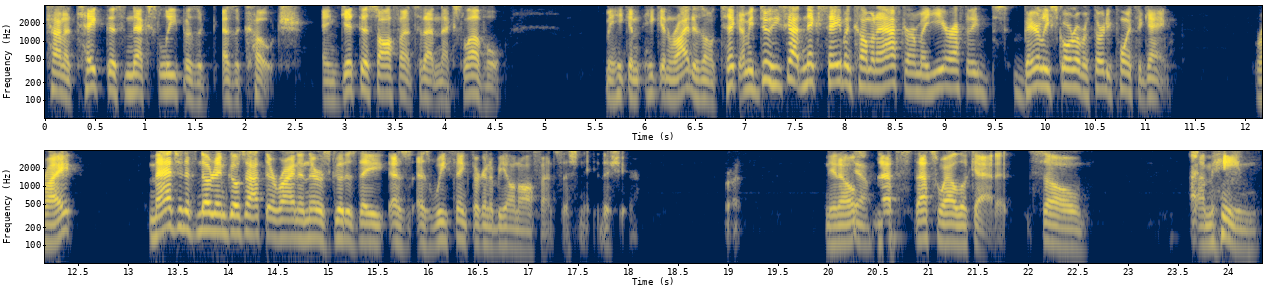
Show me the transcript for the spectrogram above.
kind of take this next leap as a as a coach and get this offense to that next level, I mean he can he can ride his own tick. I mean, dude, he's got Nick Saban coming after him a year after they barely scored over thirty points a game, right? Imagine if Notre Dame goes out there, Ryan, and they're as good as they as as we think they're going to be on offense this this year. Right. You know, Yeah. that's that's the way I look at it. So, I- I mean,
